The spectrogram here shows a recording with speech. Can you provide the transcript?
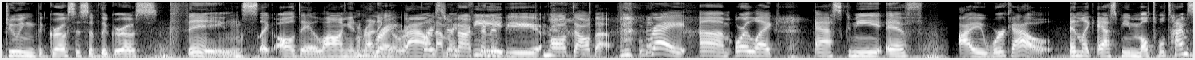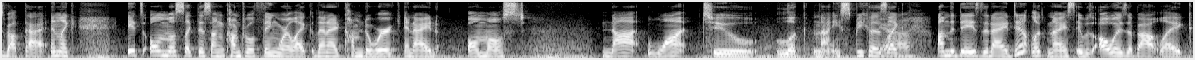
doing the grossest of the gross things like all day long and running right. around Of course, on you're not going to be all dolled up. right um, or like ask me if i work out and like ask me multiple times about that and like it's almost like this uncomfortable thing where like then i'd come to work and i'd almost not want to look nice because Yeah. like on the days that i didn't look nice it was always about like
